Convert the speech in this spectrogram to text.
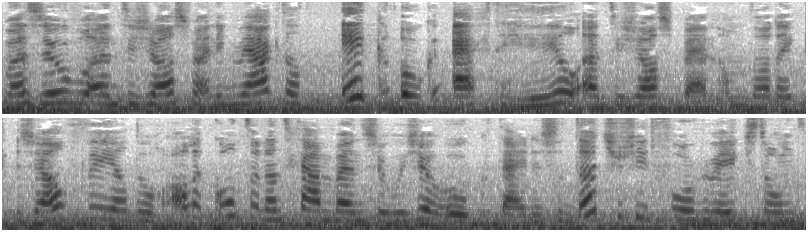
Maar zoveel enthousiasme. En ik merk dat ik ook echt heel enthousiast ben. Omdat ik zelf weer door alle content aan het gaan ben. Sowieso ook tijdens de Dutch Retreat vorige week stond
